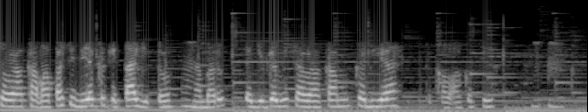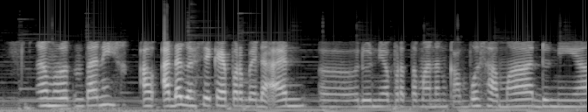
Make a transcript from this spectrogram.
welcome apa sih dia ke kita gitu Hmm. nah baru kita juga bisa welcome ke dia Gitu, kalau aku sih Mm-mm. Nah, menurut entah nih, ada gak sih kayak perbedaan eh, dunia pertemanan kampus sama dunia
